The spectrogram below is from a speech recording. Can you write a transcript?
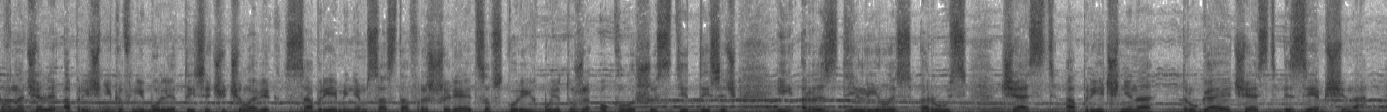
В начале опричников не более тысячи человек. Со временем состав расширяется. Вскоре их будет уже около шести тысяч. И разделилась Русь. Часть опричнина, другая часть земщина.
